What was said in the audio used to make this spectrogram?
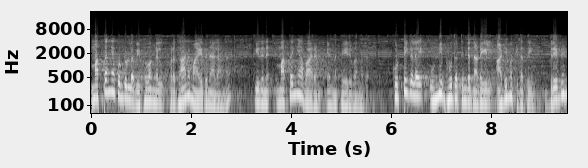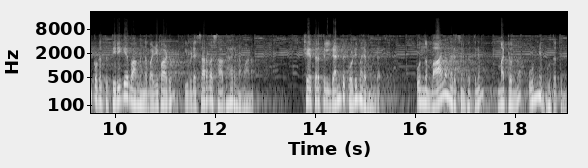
മത്തങ്ങ കൊണ്ടുള്ള വിഭവങ്ങൾ പ്രധാനമായതിനാലാണ് ഇതിന് മത്തങ്ങാവാരം എന്ന പേര് വന്നത്. കുട്ടികളെ ഉണ്ണിഭൂതത്തിന്റെ നടയിൽ അടിമ കിടത്തി ദ്രവ്യം കൊടുത്ത് തിരികെ വാങ്ങുന്ന വഴിപാടും ഇവിടെ സർവസാധാരണമാണ്. ക്ഷേത്രത്തിൽ രണ്ട് കൊടിമരമുണ്ട്. ഒന്ന് ബാലനരസിംഹത്തിനും മറ്റൊന്ന് ഉണ്ണിഭൂതത്തിനും.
